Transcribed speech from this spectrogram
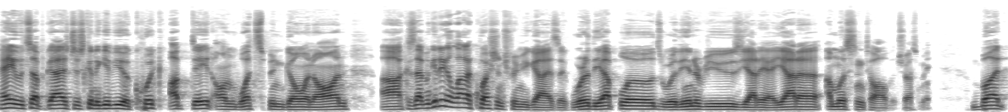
Hey, what's up, guys? Just going to give you a quick update on what's been going on because uh, I've been getting a lot of questions from you guys, like where are the uploads, where are the interviews, yada yada yada. I'm listening to all of it, trust me. But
